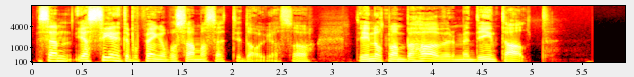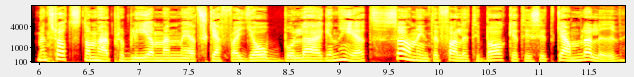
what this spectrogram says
men sen, jag ser inte på pengar på samma sätt idag. Alltså, det är något man behöver, men det är inte allt. Men trots de här problemen med att skaffa jobb och lägenhet så har han inte fallit tillbaka till sitt gamla liv.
